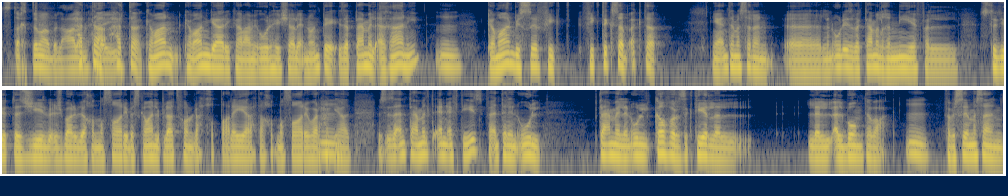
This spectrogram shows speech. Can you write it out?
تستخدمها بالعالم حتى الحقيقي حتى كمان كمان جاري كان عم يقول هي شغلة إنه أنت إذا بتعمل أغاني مم. كمان بيصير فيك فيك تكسب أكثر يعني أنت مثلا آه لنقول إذا بدك تعمل غنية فالاستوديو التسجيل بالإجباري بده ياخذ مصاري بس كمان ال platform اللي رح تحط عليها رح تاخذ مصاري وهالحكي. هذا بس إذا أنت عملت NFTs فأنت لنقول بتعمل لنقول covers كتير لل للألبوم تبعك. فبصير مثلا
